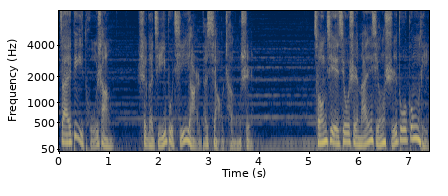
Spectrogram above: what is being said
在地图上是个极不起眼的小城市。从介休市南行十多公里，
